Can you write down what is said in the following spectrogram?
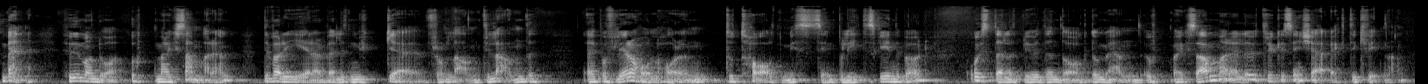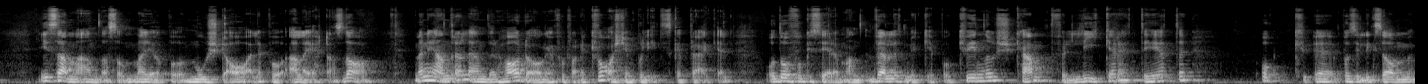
Men hur man då uppmärksammar den, det varierar väldigt mycket från land till land. Eh, på flera håll har den totalt mist sin politiska innebörd och istället blivit en dag då män uppmärksammar eller uttrycker sin kärlek till kvinnan. I samma anda som man gör på mors dag eller på alla hjärtans dag. Men i andra länder har dagen fortfarande kvar sin politiska prägel och då fokuserar man väldigt mycket på kvinnors kamp för lika rättigheter och eh, på sin liksom eh,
